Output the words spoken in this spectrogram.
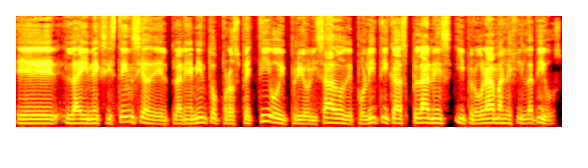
eh, la inexistencia del planeamiento prospectivo y priorizado de políticas, planes y programas legislativos.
